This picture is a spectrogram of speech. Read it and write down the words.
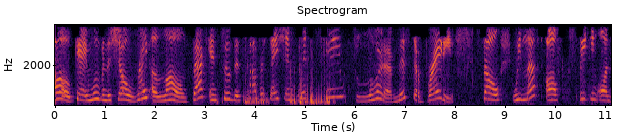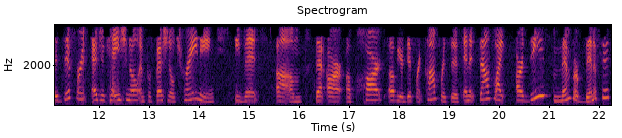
Okay, moving the show right along back into this conversation with Team Florida, Mr. Brady. So we left off speaking on the different educational and professional training events um, that are a part of your different conferences. And it sounds like, are these member benefits?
